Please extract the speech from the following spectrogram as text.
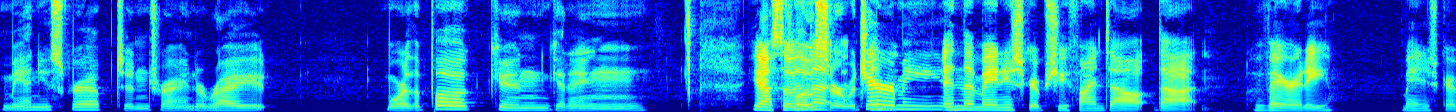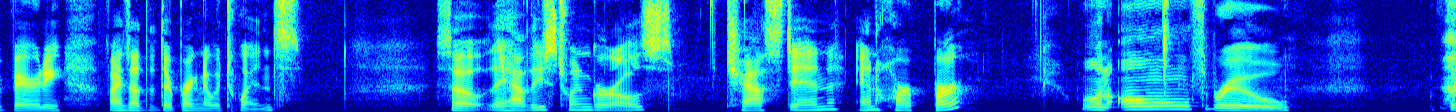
manuscript and trying to write more of the book and getting yeah, so in the- Closer with Jeremy In, and- the manuscript, she finds out that Verity, manuscript Verity, finds out that they're pregnant with twins. So they have these twin girls, Chastin and Harper. well, and all through the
